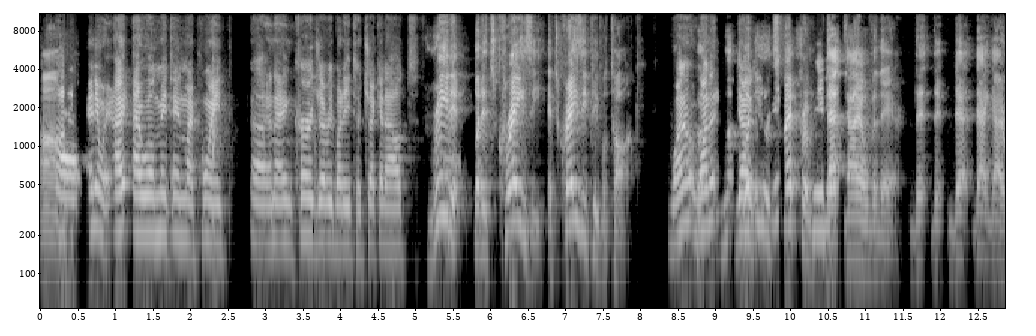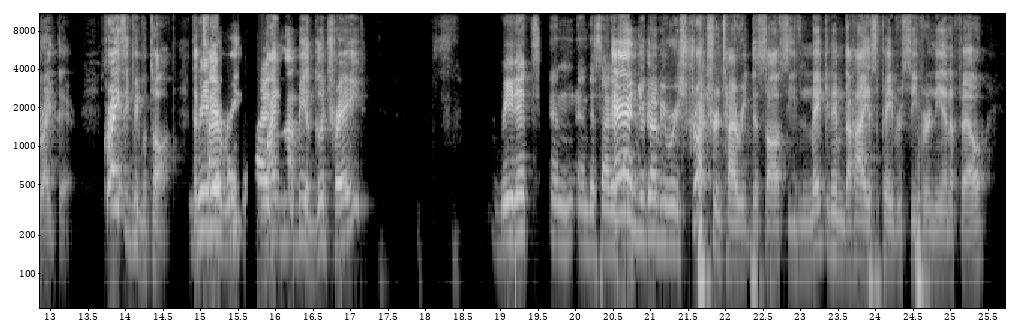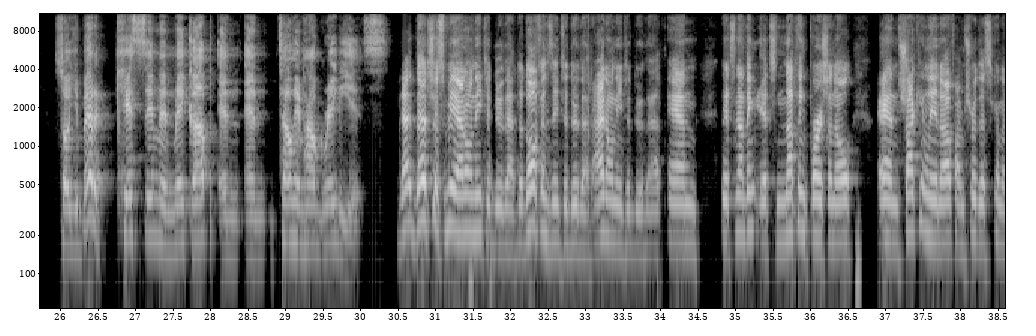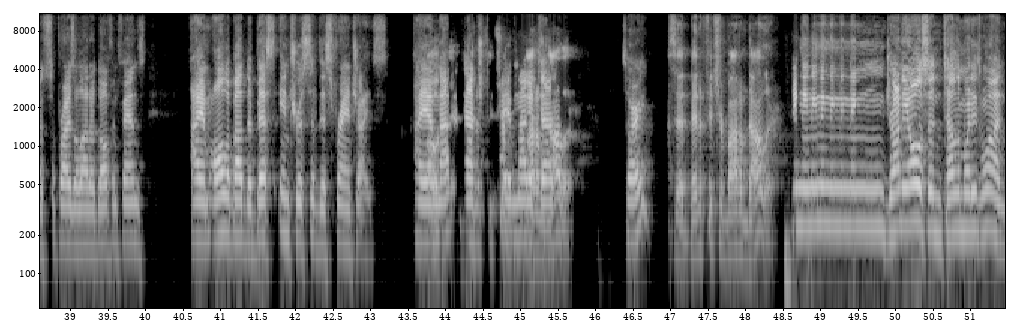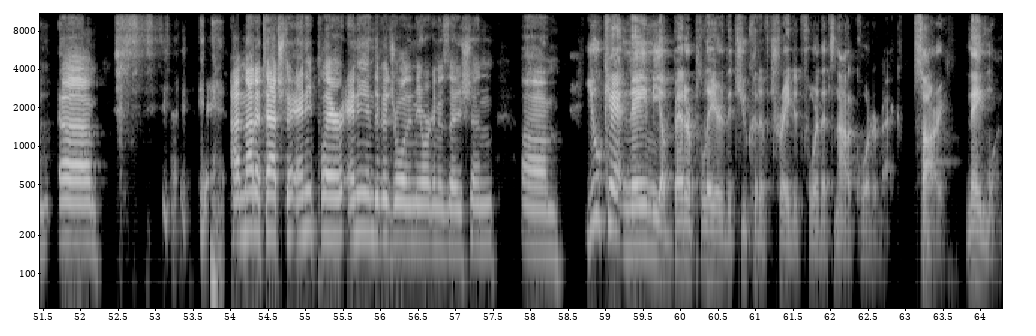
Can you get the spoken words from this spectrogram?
um, uh, anyway, I, I will maintain my point, uh, and I encourage everybody to check it out. Read it, but it's crazy. It's crazy. People talk. Why don't, why what, what, what do you expect from that it. guy over there? That, that that that guy right there. Crazy people talk. The read Tyreek might not be a good trade read it and and decide. And you're going to be restructuring Tyreek this offseason, making him the highest paid receiver in the NFL. So you better kiss him and make up and and tell him how great he is. That that's just me. I don't need to do that. The Dolphins need to do that. I don't need to do that. And it's nothing. It's nothing personal. And shockingly enough, I'm sure this is going to surprise a lot of Dolphin fans. I am all about the best interests of this franchise. I am oh, not attached. I am not attached. Dollar. Sorry. I said, benefits your bottom dollar. Ding, ding, ding, ding, ding, ding, ding. Johnny Olson, tell him what he's won. Um, I'm not attached to any player, any individual in the organization. Um, you can't name me a better player that you could have traded for that's not a quarterback. Sorry, name one.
